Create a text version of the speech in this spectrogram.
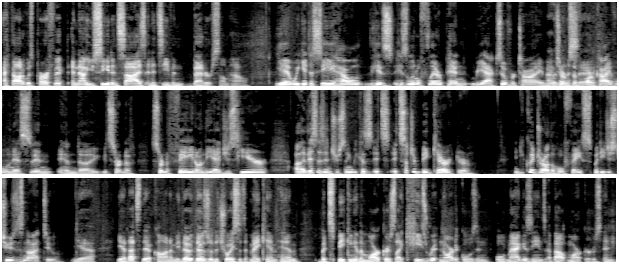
I thought it was perfect, and now you see it in size, and it's even better somehow. Yeah, we get to see how his his little flare pen reacts over time in terms of archivalness, and and uh, it's starting to starting to fade on the edges here. Uh, this is interesting because it's it's such a big character, and you could draw the whole face, but he just chooses not to. Yeah, yeah, that's the economy. Th- those are the choices that make him him. But speaking of the markers, like he's written articles in old magazines about markers and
